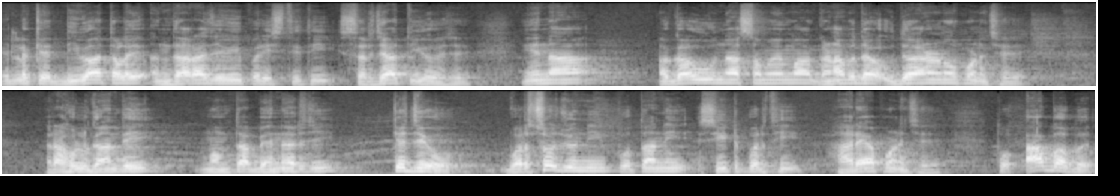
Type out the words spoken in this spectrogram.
એટલે કે દીવા તળે અંધારા જેવી પરિસ્થિતિ સર્જાતી હોય છે. એના અગાઉના સમયમાં ઘણા બધા ઉદાહરણો પણ છે. રાહુલ ગાંધી, મમતા બેનર્જી કે જેઓ વર્ષો જૂની પોતાની સીટ પરથી હાર્યા પણ છે. તો આ બાબત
